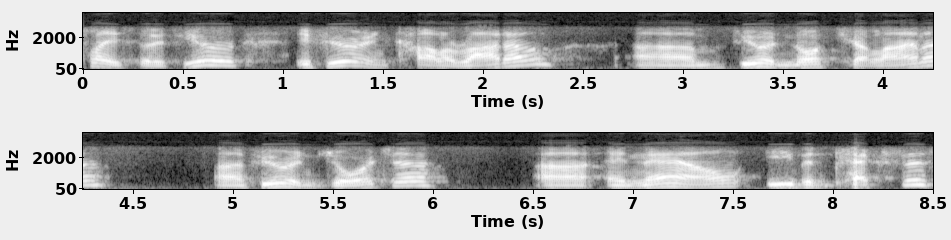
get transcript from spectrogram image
place. But if you're if you're in Colorado, um, if you're in North Carolina, uh, if you're in Georgia, uh, and now even Texas,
